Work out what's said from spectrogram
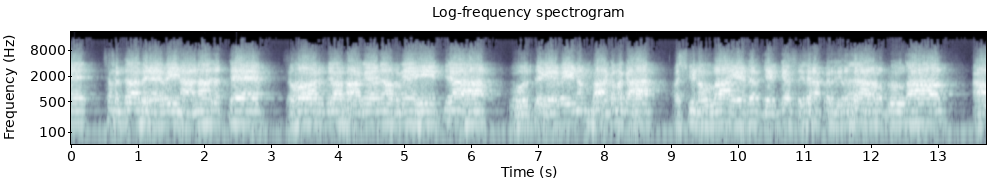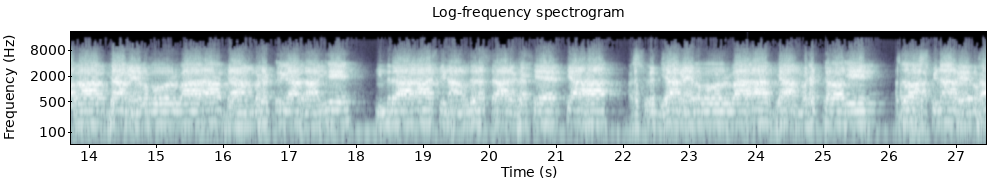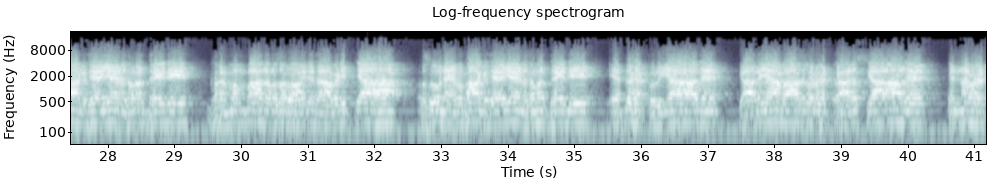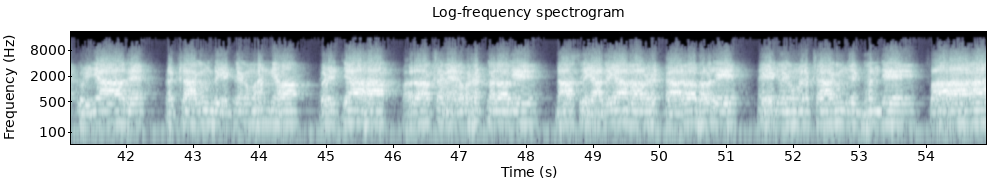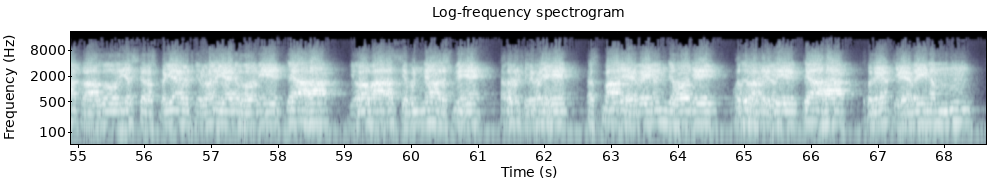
भवेहीत्याह। ऊर्जगेवैनम् भागमकः। अश्विनौ वा आवाभ्यामेव पूर्वाभ्याम् वषक्रियादायिने इन्द्राश्विनामुदनस्तारघस्येत्याह अश्वभ्यामेव पूर्वाभ्याम् वषट्करोति अथो अश्विनावेव भागधेयेन समर्थयति घर्मम् पादवसवायदावडित्याह वसूनेव भागधेयेन समर्थयति यद्वषः कुर्यात्। यादयामासवषट्कारः स्यात् यन्नवषट् कुर्यात्। रक्षागम् यज्ञगम् हन्यः वडित्याह। परोक्षमेव वषट्करोति नास्य यादयामावषट्कारो भवति। रक्षागम् जिघ्नन्ति। स्वाहा त्वासूर्यस्य रश्मये भवनीत्याह यो वा अस्य पुण्यो रश्मिः तवर्षिमणिः तस्मादेवैनम् जुहोति सुरयत्येवैनम्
